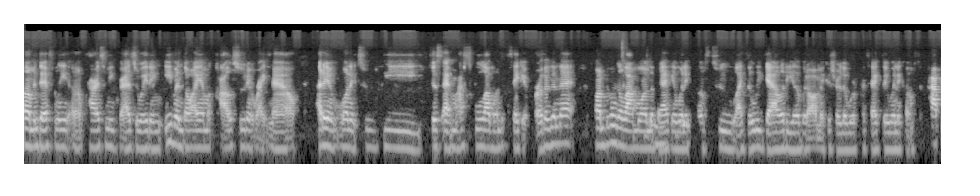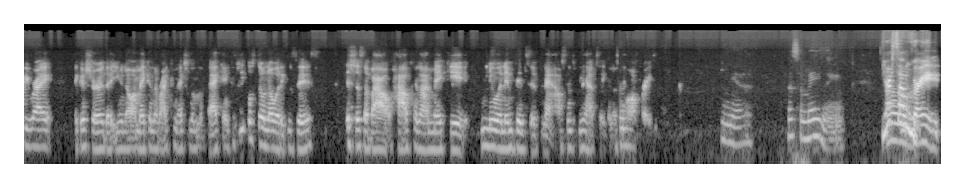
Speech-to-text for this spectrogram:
Um, and definitely uh, prior to me graduating, even though I am a college student right now, I didn't want it to be just at my school. I wanted to take it further than that. So I'm doing a lot more on the back end when it comes to like the legality of it all, making sure that we're protected when it comes to copyright, making sure that you know I'm making the right connection on the back end because people still know it exists. It's just about how can I make it new and inventive now since we have taken a small break. Yeah, that's amazing. You're um, so great.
